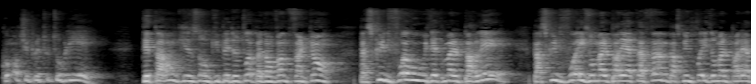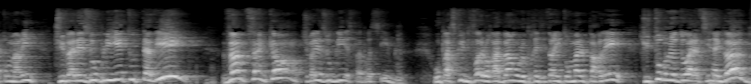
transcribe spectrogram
Comment tu peux tout oublier? Tes parents qui se sont occupés de toi pendant 25 ans, parce qu'une fois vous vous êtes mal parlé, parce qu'une fois ils ont mal parlé à ta femme, parce qu'une fois ils ont mal parlé à ton mari, tu vas les oublier toute ta vie 25 ans, tu vas les oublier, c'est pas possible. Ou parce qu'une fois le rabbin ou le président ils t'ont mal parlé, tu tournes le dos à la synagogue?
